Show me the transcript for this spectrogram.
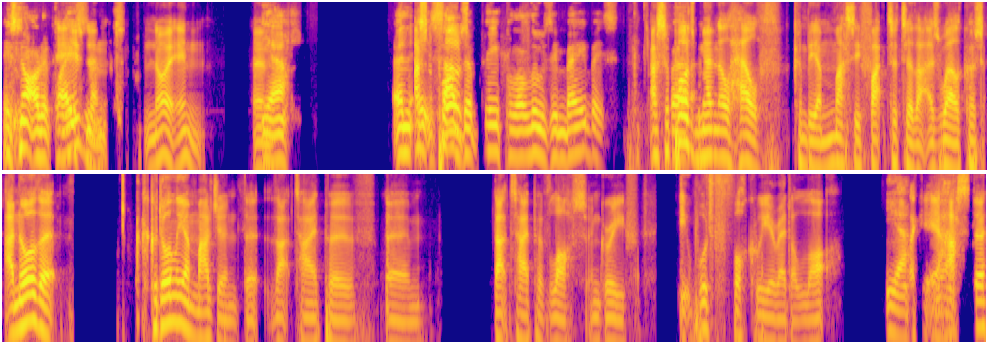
it's not a replacement. No, it isn't. Um, yeah. And I it's suppose- sad that people are losing babies. I suppose mental health can be a massive factor to that as well. Because I know that I could only imagine that that type of um, that type of loss and grief, it would fuck with your head a lot. Yeah. Like it Yeah. has to,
